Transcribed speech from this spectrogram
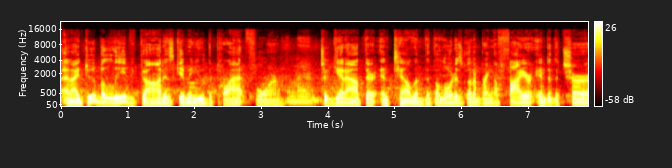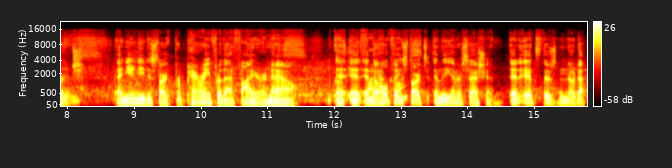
and I do believe God is giving you the platform Amen. to get out there and tell them that the Lord is going to bring a fire into the church, Yes. And you need to start preparing for that fire now. And, and, the and the whole thing starts in the intercession. It, it's there's no doubt.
